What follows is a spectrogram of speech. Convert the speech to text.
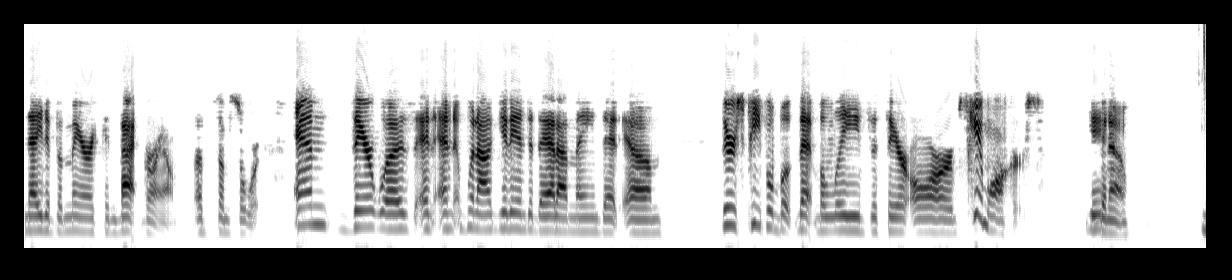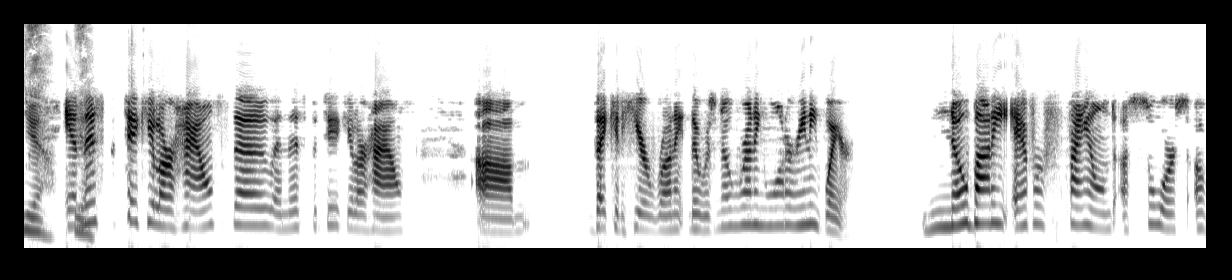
Native American background of some sort. And there was, and, and when I get into that, I mean that um, there's people that believe that there are skinwalkers, you know. yeah. In yeah. this particular house, though, in this particular house, um, they could hear running. There was no running water anywhere nobody ever found a source of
